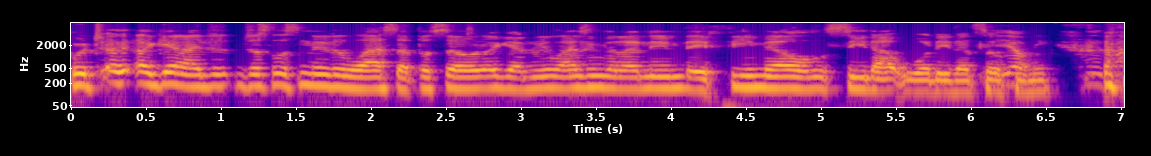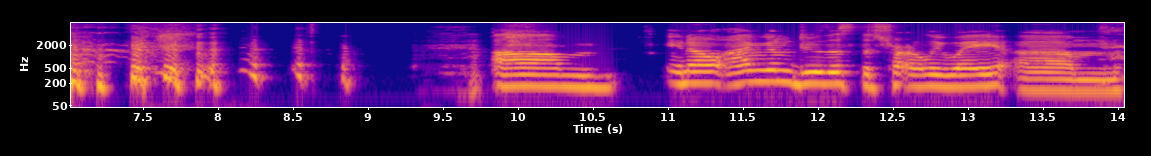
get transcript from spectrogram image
Which again, I just just listening to the last episode again, realizing that I named a female C. Dot Woody. That's so Yep. funny. Um, you know, I'm gonna do this the Charlie way. Um,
